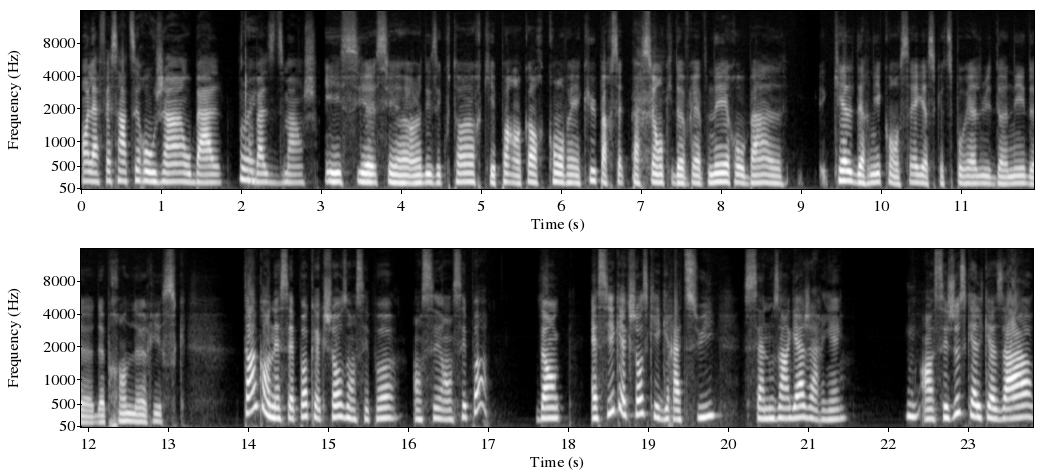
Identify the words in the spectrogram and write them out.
on l'a fait sentir aux gens au bal, au bal du dimanche. Et si, euh, si un des écouteurs qui n'est pas encore convaincu par cette passion qui devrait venir au bal, quel dernier conseil est-ce que tu pourrais lui donner de, de prendre le risque? Tant qu'on n'essaie pas quelque chose, on ne sait pas. On sait, on sait pas. Donc, essayer quelque chose qui est gratuit, ça nous engage à rien. Mm. Ah, c'est juste quelques heures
